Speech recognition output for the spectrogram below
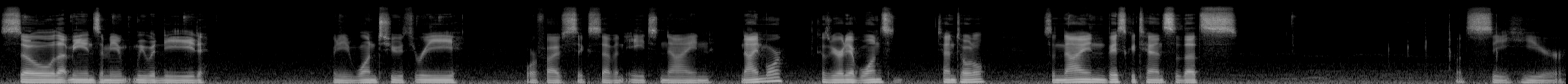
So that means, I mean, we would need... We need one, two, three, four, five, six, seven, eight, nine, nine more? Because we already have one, so 10 total. So 9, basically 10, so that's... Let's see here.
